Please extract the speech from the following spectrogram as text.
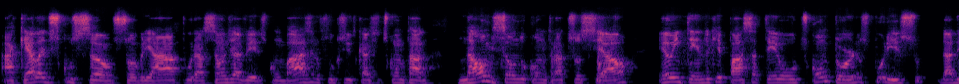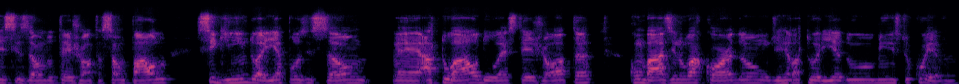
aquela discussão sobre a apuração de haveres com base no fluxo de caixa descontado na omissão do contrato social, eu entendo que passa a ter outros contornos, por isso, da decisão do TJ São Paulo, seguindo aí a posição é, atual do STJ com base no acórdão de relatoria do ministro Cueva.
